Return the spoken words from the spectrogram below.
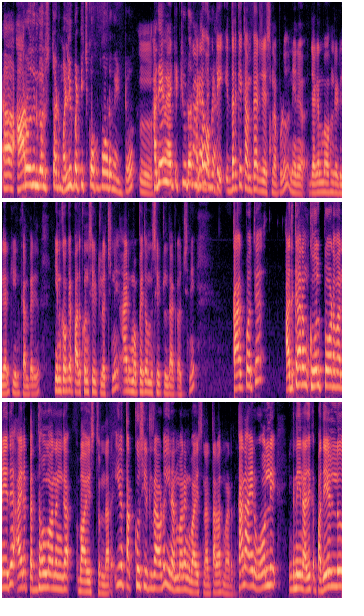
ఆ, రోజున కలుస్తాడు మళ్ళీ పట్టించుకోకపోవడం ఏంటో. అదేం యాటిట్యూడో అంటే ఒకటి ఇద్దరికి కంపేర్ చేసినప్పుడు నేను జగన్మోహన్ రెడ్డి గారికి ఈయన కంపేర్ చేసి ఈయనకి ఒకే పదకొండు సీట్లు వచ్చినాయి ఆయనకి ముప్పై తొమ్మిది సీట్ల దాకా వచ్చినాయి కాకపోతే అధికారం కోల్పోవడం అనేది ఆయన పెద్ద అవమానంగా భావిస్తున్నారు. ఈయన తక్కువ సీట్లు రావడం ఈయన అనుమానంగా భావిస్తున్నారు. తర్వాత మాట కానీ ఆయన ఓన్లీ ఇంకా నేను అధిక పదేళ్ళు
